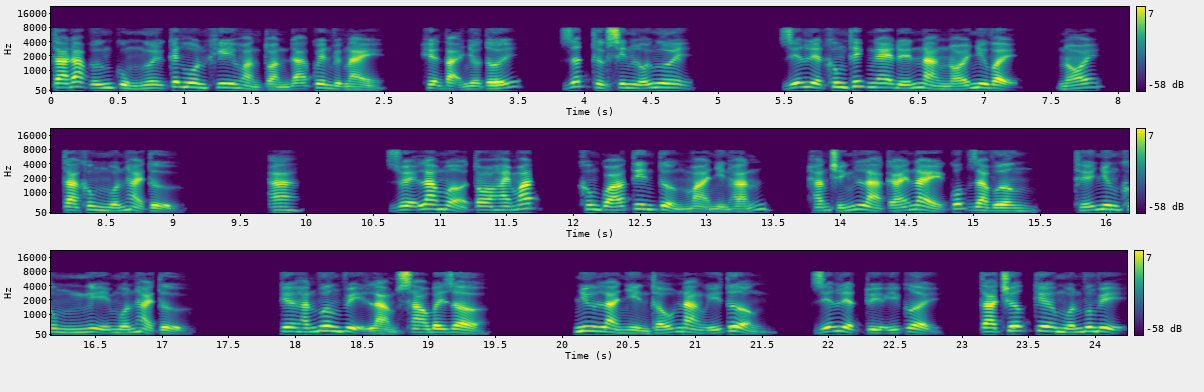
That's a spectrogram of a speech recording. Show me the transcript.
ta đáp ứng cùng ngươi kết hôn khi hoàn toàn đã quên việc này, hiện tại nhớ tới, rất thực xin lỗi ngươi. Diễn liệt không thích nghe đến nàng nói như vậy, nói, ta không muốn hải tử. A. Duệ la mở to hai mắt, không quá tin tưởng mà nhìn hắn, hắn chính là cái này quốc gia vương, thế nhưng không nghĩ muốn hải tử. kia hắn vương vị làm sao bây giờ? Như là nhìn thấu nàng ý tưởng, diễn liệt tùy ý cười, ta trước kia muốn vương vị,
